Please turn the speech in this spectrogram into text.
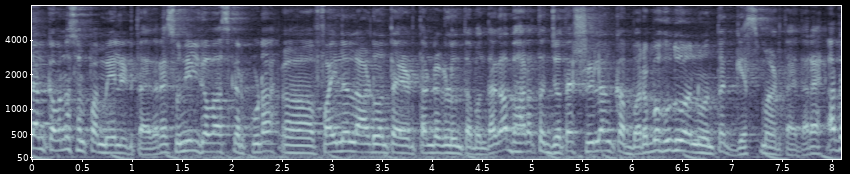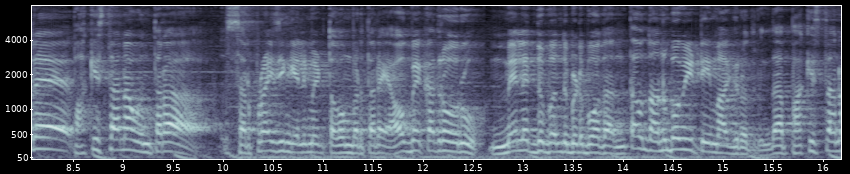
ಶ್ರೀಲಂಕಾವನ್ನ ಸ್ವಲ್ಪ ಮೇಲಿಡ್ತಾ ಇದ್ದಾರೆ. ಸುನಿಲ್ ಗವಾಸ್ಕರ್ ಕೂಡ ಫೈನಲ್ ಆಡುವಂತ ಎರಡು ತಂಡಗಳು ಅಂತ ಬಂದಾಗ ಭಾರತದ ಜೊತೆ ಶ್ರೀಲಂಕಾ ಬರಬಹುದು ಅನ್ನುವಂತ ಗೆಸ್ ಮಾಡ್ತಾ ಇದ್ದಾರೆ. ಆದ್ರೆ ಪಾಕಿಸ್ತಾನ ಒಂಥರ ಸರ್ಪ್ರೈಸಿಂಗ್ ಎಲಿಮೆಂಟ್ ತಗೊಂಡ್ಬರ್ತಾರೆ. ಯಾವಾಗ ಬೇಕಾದ್ರೂ ಅವರು ಮೇಲೆದ್ದು ಬಂದು ಬಿಡಬಹುದಂತ ಒಂದು ಅನುಭವಿ ಟೀಮ್ ಆಗಿರೋದ್ರಿಂದ ಪಾಕಿಸ್ತಾನ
